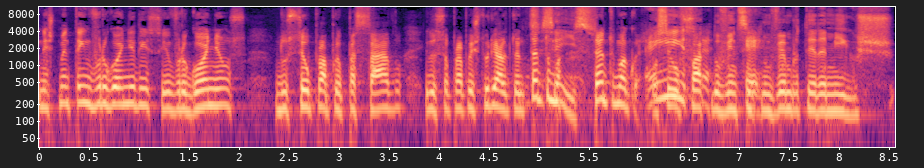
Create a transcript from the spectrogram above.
neste momento têm vergonha disso, envergonham-se do seu próprio passado e do seu próprio historial. Portanto, tanto se é uma, isso. Tanto uma, é Ou seja, o isso, facto é- do 25 é- de novembro ter amigos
